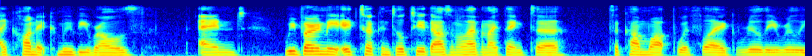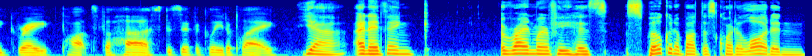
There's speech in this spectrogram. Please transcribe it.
iconic movie roles and we've only it took until 2011 I think to to come up with like really really great parts for her specifically to play. Yeah, and I think Ryan Murphy has spoken about this quite a lot and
